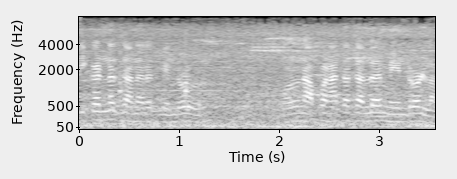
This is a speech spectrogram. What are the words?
तिकडनंच जाणार आहेत मेन रोडवरून म्हणून आपण आता चाललो आहे मेन रोडला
